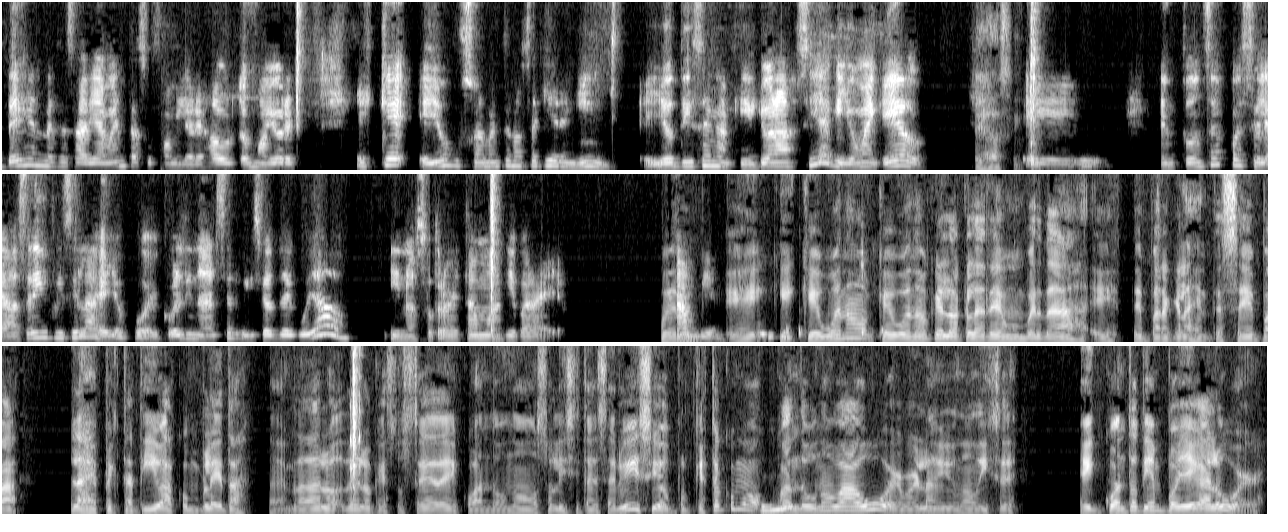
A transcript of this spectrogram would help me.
dejen necesariamente a sus familiares adultos mayores, es que ellos usualmente no se quieren ir. Ellos dicen aquí yo nací, aquí yo me quedo. Es así. Eh, entonces, pues se les hace difícil a ellos poder coordinar servicios de cuidado y nosotros estamos aquí para ellos. También. Eh, qué, bueno, qué bueno que lo aclaremos, ¿verdad? Este, para que la gente sepa las expectativas completas ¿verdad? De, lo, de lo que sucede cuando uno solicita el servicio, porque esto es como cuando uno va a Uber, ¿verdad? Y uno dice, en cuánto tiempo llega el Uber,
